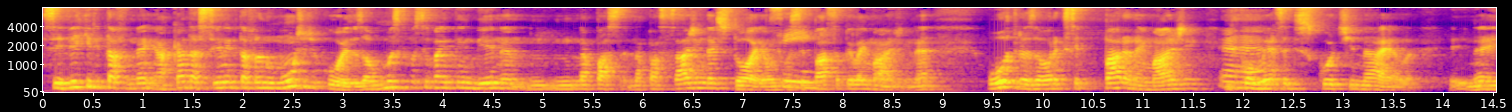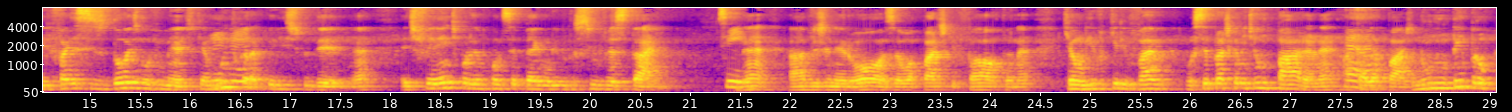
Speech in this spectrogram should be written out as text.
você vê que ele está, né, a cada cena ele está falando um monte de coisas, algumas que você vai entender né, na, na passagem da história, onde Sim. você passa pela imagem, né? Outras, a hora que você para na imagem uhum. e começa a descortinar ela. Né? Ele faz esses dois movimentos, que é muito uhum. característico dele. Né? É diferente, por exemplo, quando você pega um livro do Silverstein, Sim. Né? A Árvore Generosa ou A Parte que Falta, né? que é um livro que ele vai, você praticamente não para né? a é. cada página, não, não tem pro,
